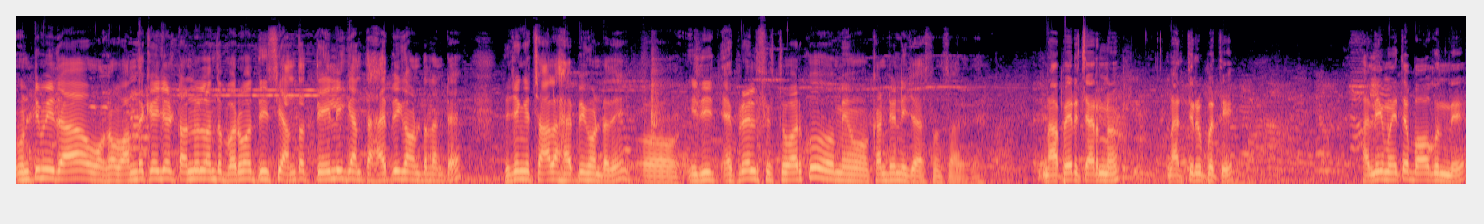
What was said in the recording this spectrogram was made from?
ఒంటి మీద ఒక వంద కేజీల టన్నులంత బరువు తీసి అంత తేలిగ్గా అంత హ్యాపీగా ఉంటుందంటే నిజంగా చాలా హ్యాపీగా ఉంటుంది. ఇది ఏప్రిల్ ఫిఫ్త్ వరకు మేము కంటిన్యూ చేస్తాం సార్ ఇది. నా పేరు చరణ్ నా తిరుపతి. హలీం అయితే బాగుంది.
